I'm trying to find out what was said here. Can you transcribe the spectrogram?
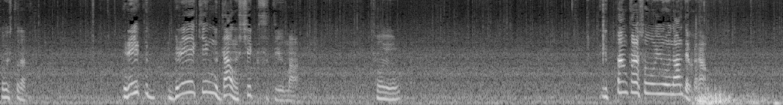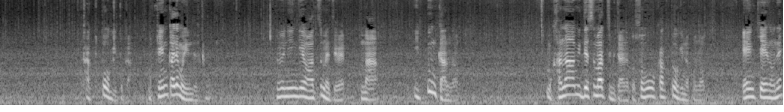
そういう人だと。ブレイク、ブレイキングダウン6っていう、まあ、そういう、一般からそういう、なんていうかな、格闘技とか、喧嘩でもいいんですけど、そういう人間を集めて、まあ、1分間の、もう金網デスマッチみたいな、こう総合格闘技のこの円形のね、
